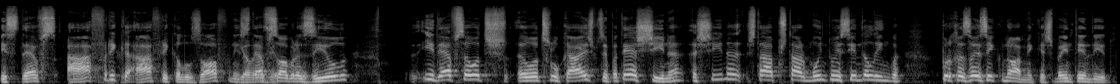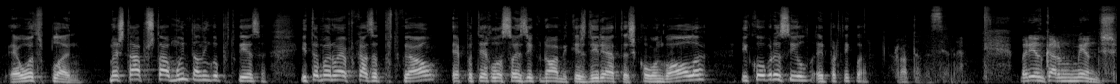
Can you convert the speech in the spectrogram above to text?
isso deve-se à África, à África lusófona, isso deve-se ao Brasil, e deve-se a outros, a outros locais, por exemplo, até a China. A China está a apostar muito no ensino da língua, por razões económicas, bem entendido. É outro plano. Mas está a apostar muito na língua portuguesa. E também não é por causa de Portugal, é para ter relações económicas diretas com Angola e com o Brasil, em particular. Rota da Seda. Maria do Carmo Mendes.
